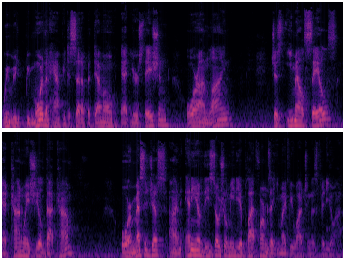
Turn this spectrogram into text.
we would be more than happy to set up a demo at your station or online. Just email sales at conwayshield.com or message us on any of these social media platforms that you might be watching this video on.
